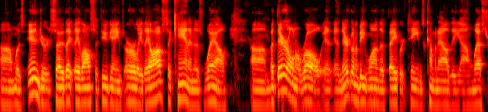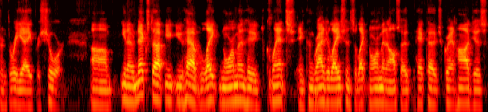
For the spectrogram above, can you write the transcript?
um, was injured, so they, they lost a few games early. They lost to Cannon as well, um, but they're on a roll, and, and they're going to be one of the favorite teams coming out of the um, Western 3A for sure. Um, you know, next up, you, you have Lake Norman, who clinch, and congratulations to Lake Norman and also head coach Grant Hodges.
